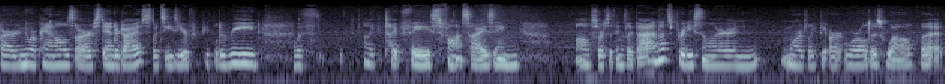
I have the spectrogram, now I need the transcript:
our newer panels are standardized, so it's easier for people to read with like typeface, font sizing, all sorts of things like that. And that's pretty similar in more of like the art world as well. But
